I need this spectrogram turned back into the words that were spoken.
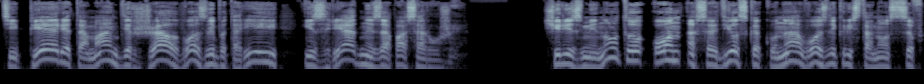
теперь атаман держал возле батареи изрядный запас оружия. Через минуту он осадил скакуна возле крестоносцев,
